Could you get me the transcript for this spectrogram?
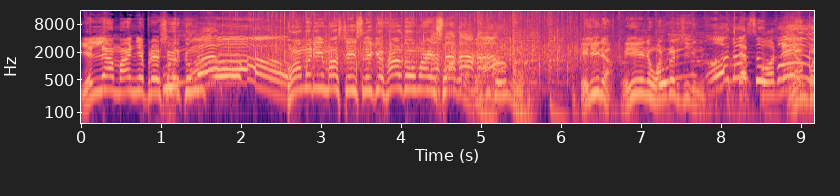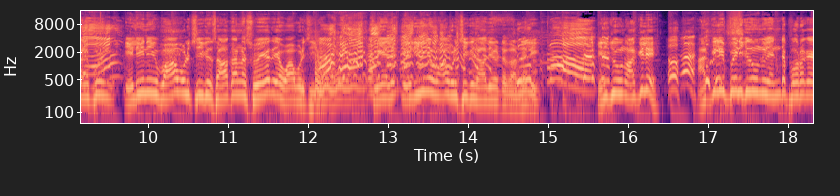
എല്ലാ മാന്യ പ്രേക്ഷകർക്കും കോമഡി മാസ്റ്റേഴ്സിലേക്ക് ഹാർദവമായ സ്വാഗതം. എനിക്ക് തോന്നുന്നു എലീന എലീനെ വണ്ടടിച്ചിരിക്കുന്നു. ഞാൻ പലപ്പോഴും എലീന വാ വിളിച്ചിരിക്കുന്നു. സാധാരണ ശ്വേതയെ വാ വിളിച്ചിരിക്കുന്നു എലീന വാ വിളിച്ചിരിക്കുന്നു ആദ്യമായിട്ട് കാണും അല്ലേ? എനിക്ക് തോന്നുന്നു അഖിലേ അഖിൽ ഇപ്പൊ എനിക്ക് തോന്നുന്നു എന്റെ പുറകെ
